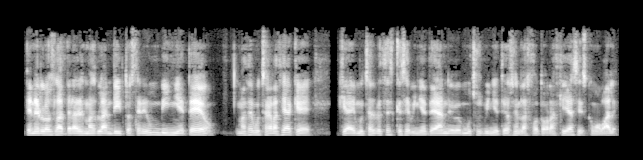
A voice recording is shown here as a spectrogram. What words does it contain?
tener los laterales más blanditos, tener un viñeteo. Me hace mucha gracia que que hay muchas veces que se viñetean, yo veo muchos viñeteos en las fotografías y es como, vale,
